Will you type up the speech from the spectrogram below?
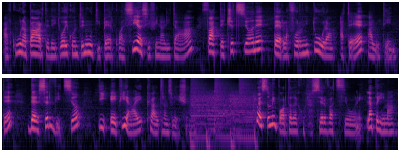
alcuna parte dei tuoi contenuti per qualsiasi finalità, fatta eccezione per la fornitura a te, all'utente, del servizio di API Cloud Translation. Questo mi porta ad alcune osservazioni. La prima,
